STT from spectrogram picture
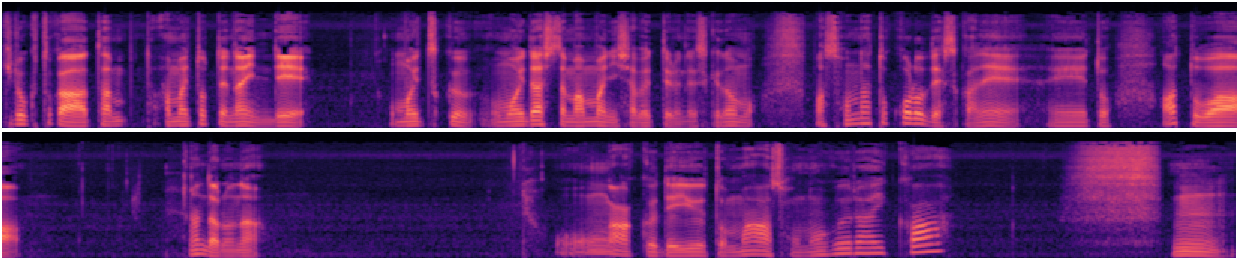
記録とかあんまり取ってないんで、思いつく、思い出したまんまに喋ってるんですけども、まあ、そんなところですかね。えーと、あとは、なんだろうな。音楽で言うと、まあ、そのぐらいかうん。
